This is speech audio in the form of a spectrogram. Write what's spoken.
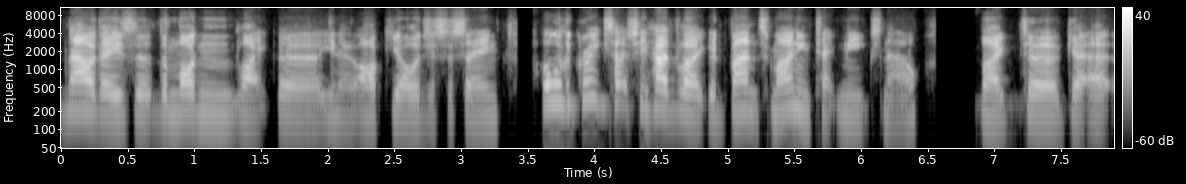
nowadays the, the modern like uh, you know archaeologists are saying oh well the Greeks actually had like advanced mining techniques now like to get at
